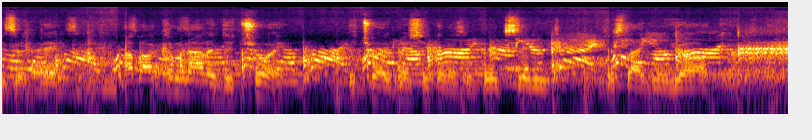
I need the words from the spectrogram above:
Which is which is uh, a really good thing. How about coming out of Detroit? Detroit, Michigan is a big city, just like New York.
